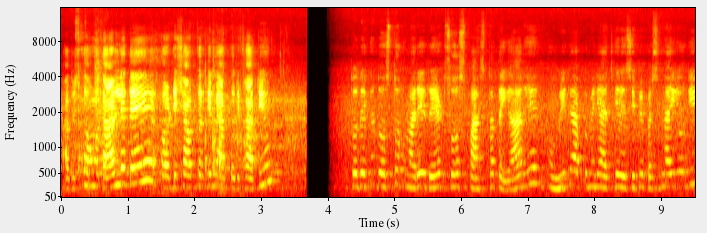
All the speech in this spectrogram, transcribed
अब इसको हम उतार लेते हैं और डिश आउट करके मैं आपको दिखाती हूँ। तो देखें दोस्तों, हमारी रेड सॉस पास्ता तैयार है। उम्मीद है आपको मेरी आज की रेसिपी पसंद आई होगी।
